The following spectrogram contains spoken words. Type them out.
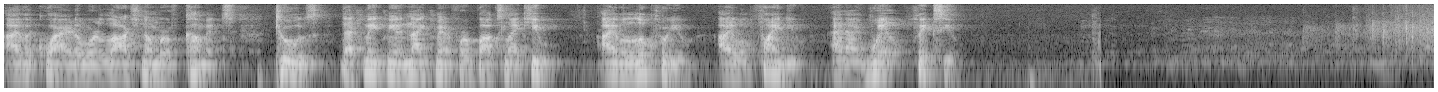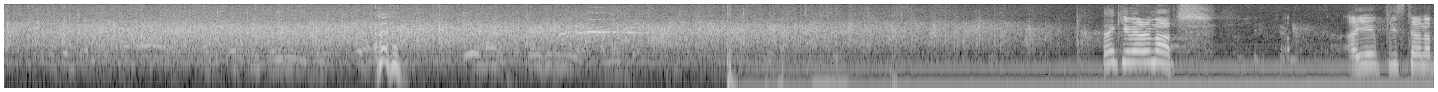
I've acquired over a large number of comments. Tools that make me a nightmare for bugs like you. I will look for you, I will find you, and I will fix you. Thank you very much. Are you please turn up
